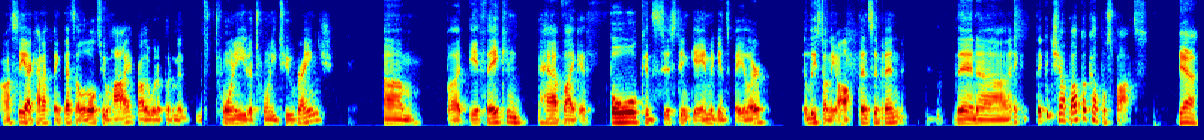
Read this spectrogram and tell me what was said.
honestly, I kind of think that's a little too high. Probably would have put them in the 20 to 22 range. Um, but if they can have like a full consistent game against Baylor, at least on the offensive end, then uh, they could, they could jump up a couple spots. Yeah.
